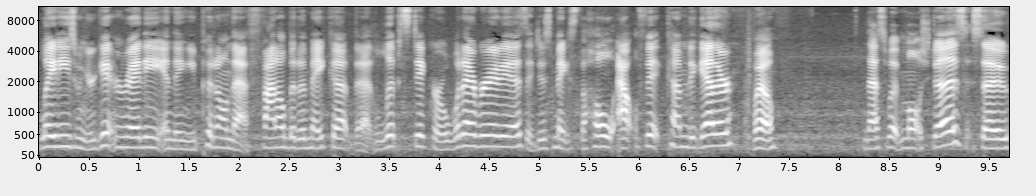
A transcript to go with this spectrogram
ladies, when you're getting ready and then you put on that final bit of makeup, that lipstick or whatever it is, it just makes the whole outfit come together. Well, that's what mulch does. So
